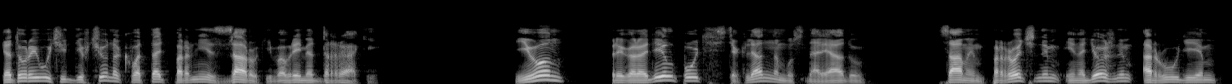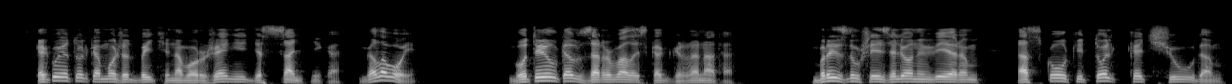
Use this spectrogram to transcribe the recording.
который учит девчонок хватать парней за руки во время драки. И он преградил путь стеклянному снаряду, самым прочным и надежным орудием, какое только может быть на вооружении десантника, головой. Бутылка взорвалась, как граната. Брызнувшие зеленым веером, осколки только чудом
